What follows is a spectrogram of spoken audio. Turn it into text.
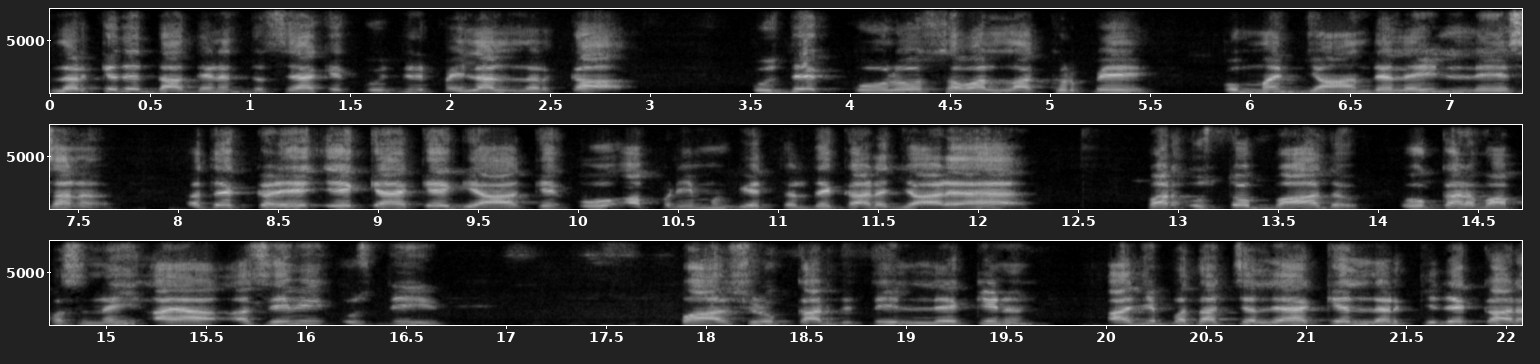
ਲੜਕੇ ਦੇ ਦਾਦੇ ਨੇ ਦੱਸਿਆ ਕਿ ਕੁਝ ਦਿਨ ਪਹਿਲਾਂ ਲੜਕਾ ਉਸਦੇ ਕੋਲੋਂ ਸਵਾ ਲੱਖ ਰੁਪਏ ਘੁੰਮਣ ਜਾਣ ਦੇ ਲਈ ਲਏ ਸਨ ਅਤੇ ਘਰੇ ਇਹ ਕਹਿ ਕੇ ਗਿਆ ਕਿ ਉਹ ਆਪਣੀ ਮੰਗੇਤਰ ਦੇ ਘਰ ਜਾ ਰਿਹਾ ਹੈ। ਪਰ ਉਸ ਤੋਂ ਬਾਅਦ ਉਹ ਘਰ ਵਾਪਸ ਨਹੀਂ ਆਇਆ। ਅਸੀਂ ਵੀ ਉਸ ਦੀ ਭਾਲ ਸ਼ੁਰੂ ਕਰ ਦਿੱਤੀ, ਲੇਕਿਨ ਅੱਜ ਪਤਾ ਚੱਲਿਆ ਕਿ ਲੜਕੀ ਦੇ ਘਰ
